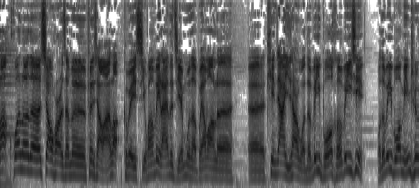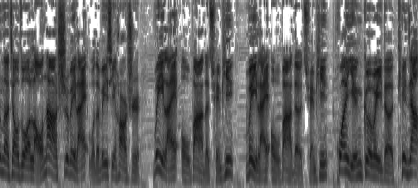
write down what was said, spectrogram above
了，欢乐的笑话咱们分享完了。各位喜欢未来的节目呢，不要忘了呃添加一下我的微博和微信。我的微博名称呢叫做老衲是未来，我的微信号是未来欧巴的全拼，未来欧巴的全拼，欢迎各位的添加。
